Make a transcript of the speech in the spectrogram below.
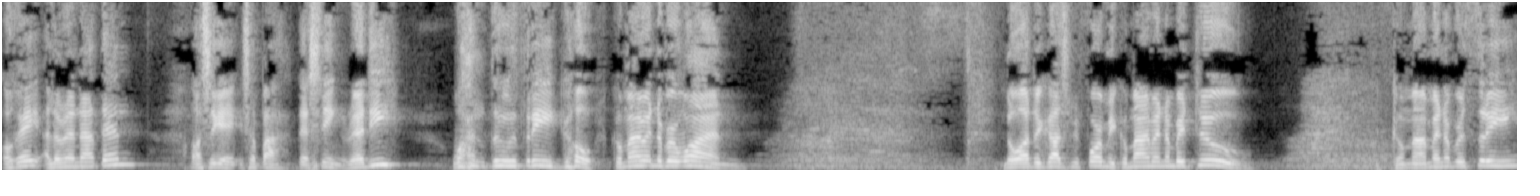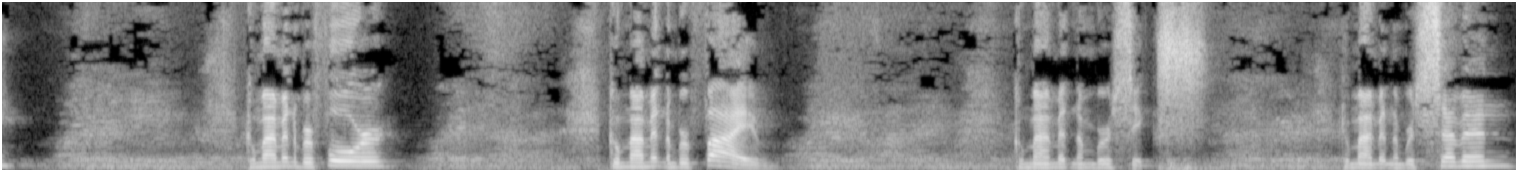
Okay? Alam na natin? O sige, isa pa. Testing. Ready? One, two, three, go. Commandment number one. No other gods before me. Commandment number two. Commandment number three. Commandment number four. Commandment number five. Commandment number six. Commandment number seven.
